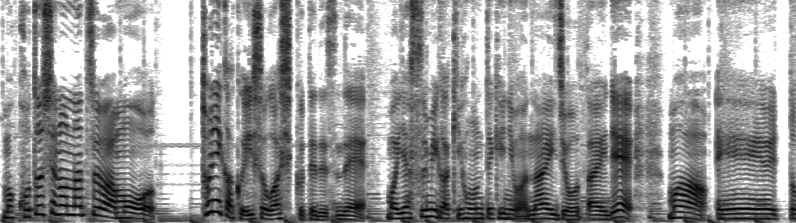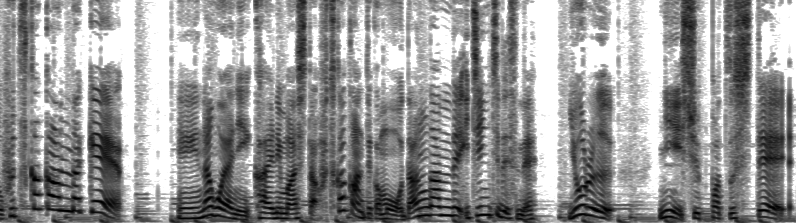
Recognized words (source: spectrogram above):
まあ、今年の夏はもうとにかく忙しくてですね、まあ、休みが基本的にはない状態で、まあ、えー、っと、2日間だけ、えー、名古屋に帰りました。2日間っていうかもう弾丸で1日ですね。夜に出発して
